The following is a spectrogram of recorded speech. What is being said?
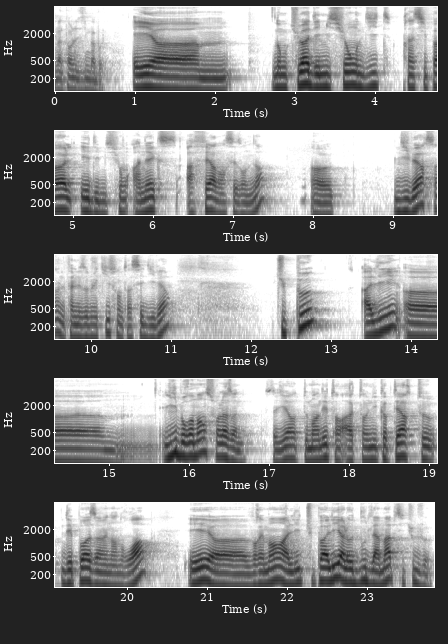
maintenant le Zimbabwe. Et donc tu as des missions dites principales et des missions annexes à faire dans ces zones-là diverses, hein, enfin, les objectifs sont assez divers, tu peux aller euh, librement sur la zone. C'est-à-dire demander à ton hélicoptère te dépose à un endroit et euh, vraiment aller, tu peux aller à l'autre bout de la map si tu le veux.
